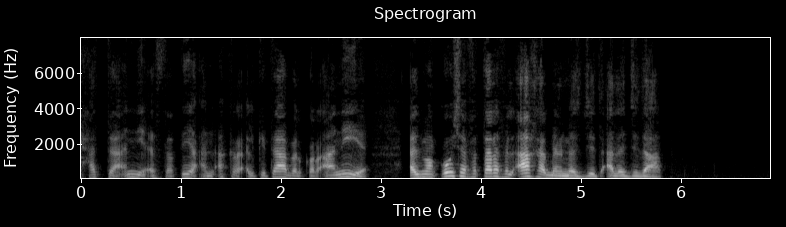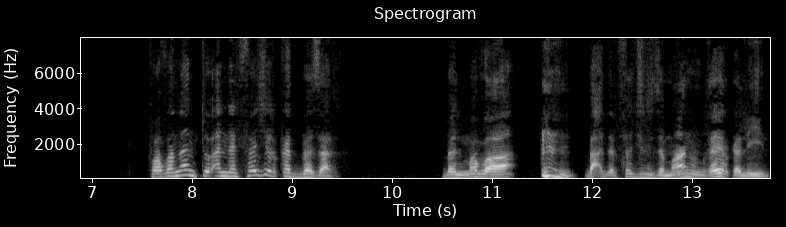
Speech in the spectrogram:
حتى أني أستطيع أن أقرأ الكتاب القرآنية المنقوشة في الطرف الآخر من المسجد على الجدار. فظننت أن الفجر قد بزغ. بل مضى بعد الفجر زمان غير قليل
